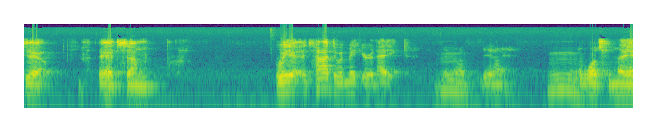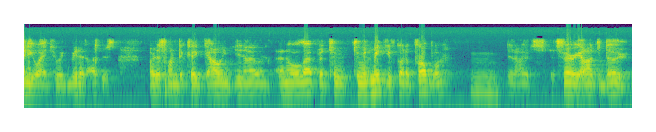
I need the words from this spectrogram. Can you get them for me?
Yeah, it's um, we it's hard to admit you're an addict. Mm. You know, mm. it was for me anyway to admit it. I just I just wanted to keep going, you know, and, and all that. But to to admit you've got a problem, Mm. You know, it's it's very hard to do.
